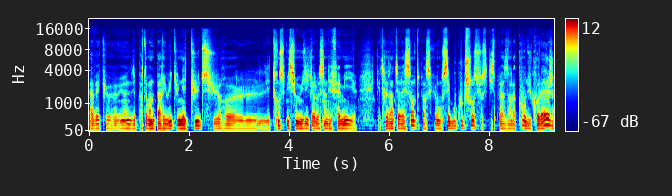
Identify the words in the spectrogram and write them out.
avec euh, un département de Paris 8 une étude sur euh, les transmissions musicales au sein des familles, qui est très intéressante parce qu'on sait beaucoup de choses sur ce qui se passe dans la cour du collège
